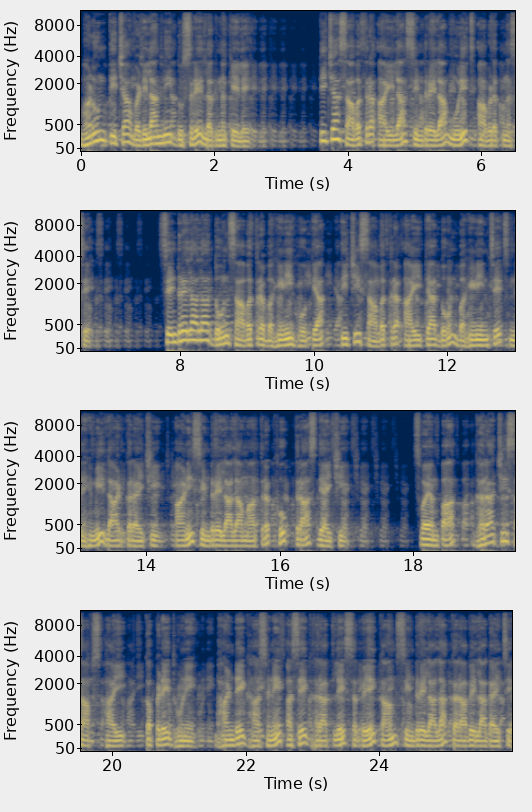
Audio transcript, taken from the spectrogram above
म्हणून तिच्या वडिलांनी दुसरे लग्न केले. तिच्या सावत्र आईला सिंड्रेला मुळीच आवडत नसे. सिंड्रेलाला दोन सावत्र बहिणी होत्या तिची सावत्र आई त्या दोन बहिणींचेच नेहमी लाड करायची आणि सिंड्रेलाला मात्र खूप त्रास द्यायची. स्वयंपाक घराची साफसफाई कपडे धुणे भांडे घासणे असे घरातले सगळे काम सिंड्रेलाला करावे लागायचे.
